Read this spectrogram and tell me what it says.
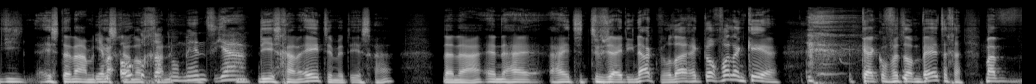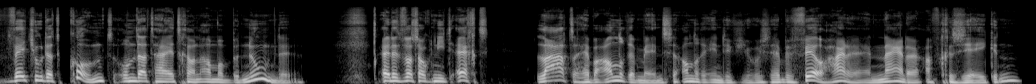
die is daarna met Ja, Ischa nog op dat gaan... moment, ja. Die is gaan eten met Ischa. Daarna. En hij, hij, toen zei hij, nou, ik wil eigenlijk toch wel een keer. Kijken of het dan beter gaat. Maar weet je hoe dat komt? Omdat hij het gewoon allemaal benoemde. En het was ook niet echt... Later hebben andere mensen, andere interviewers... hebben veel harder en naarder afgezeken.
